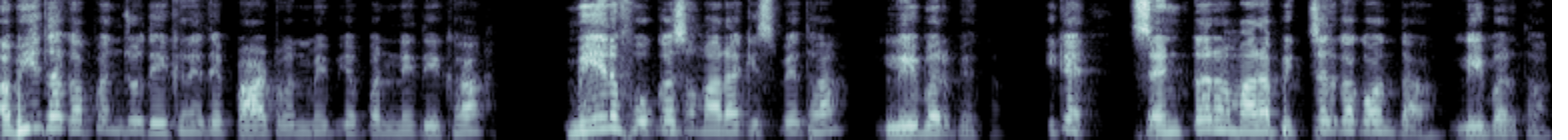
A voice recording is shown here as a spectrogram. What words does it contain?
अभी तक अपन जो देख रहे थे पार्ट वन में भी अपन ने देखा मेन फोकस हमारा किस पे था? लेबर पे था। ठीक है? सेंटर हमारा पिक्चर का कौन था? लेबर था।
